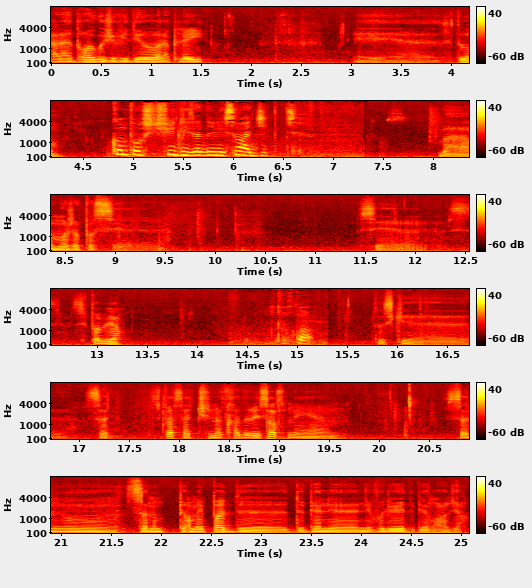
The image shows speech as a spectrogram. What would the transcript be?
à la drogue, aux jeux vidéo, à la play. Et euh, c'est tout. Qu'en penses-tu des adolescents addicts? Bah, moi, je pense que c'est. C'est. euh, c'est- C'est pas bien. Pourquoi? Parce que euh, ça. C'est pas ça tue notre adolescence, mais. ça nous. Ça nous permet pas de, de bien évoluer, de bien grandir.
